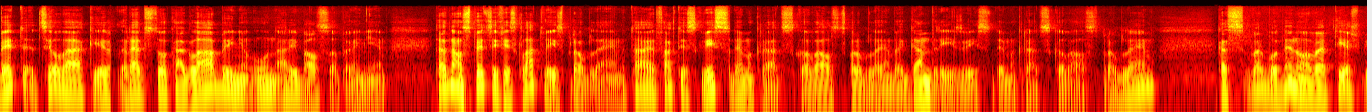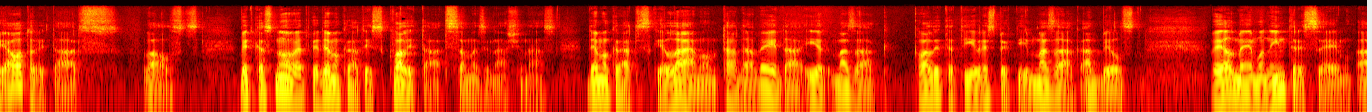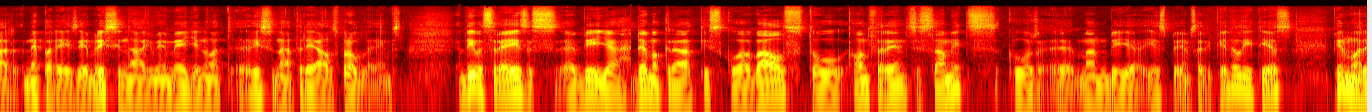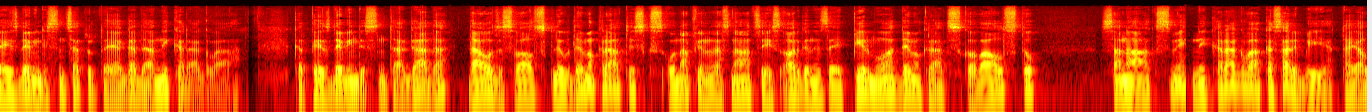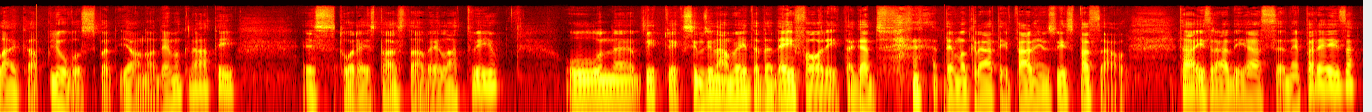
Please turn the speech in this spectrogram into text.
Bet cilvēki redz to kā glābiņu un arī balso par viņiem. Tā nav specifiski Latvijas problēma. Tā ir faktiski visu demokrātisko valstu problēma, vai gandrīz visu demokrātisko valstu problēma, kas varbūt nenovērt tieši pie autoritāras valsts, bet kas noved pie demokrātijas kvalitātes samazināšanās. Demokrātiskie lēmumi tādā veidā ir mazāk kvalitatīvi, respektīvi mazāk atbilst vēlmēm un interesēm, ar nepareiziem risinājumiem, mēģinot risināt reālas problēmas. Divas reizes bija Demokrātisko valstu konferences samits, kur eh, man bija iespējams arī piedalīties. Pirmo reizi 94. gadā Nikaragvā kad pēc 90. gada daudzas valsts kļuva demokrātiskas un apvienotās nācijas organizēja pirmo demokrātisko valstu sanāksmi Nikaragvā, kas arī bija tajā laikā kļuvusi par jauno demokrātiju. Es toreiz pārstāvēju Latviju. Un e, bija teiksim, zinām, veidā tāda eifórija. Tagad demokrātija pārņems visu pasauli. Tā izrādījās nepareiza.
